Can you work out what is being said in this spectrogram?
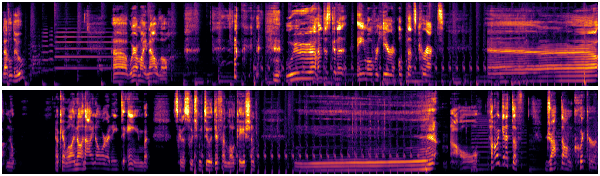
that'll do. Uh, where am I now, though? I'm just gonna aim over here and hope that's correct. Uh, nope. Okay, well I know now I know where I need to aim, but it's gonna switch me to a different location. Oh, how do I get it to drop down quicker?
